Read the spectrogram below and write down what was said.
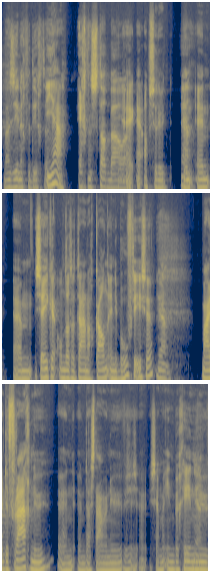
Waanzinnig verdichten. Ja, echt een stad bouwen. Ja, ja absoluut. Ja. En, en um, zeker omdat het daar nog kan en die behoefte is er. Ja. Maar de vraag nu, en, en, daar staan we nu zeg maar in het begin ja. nu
